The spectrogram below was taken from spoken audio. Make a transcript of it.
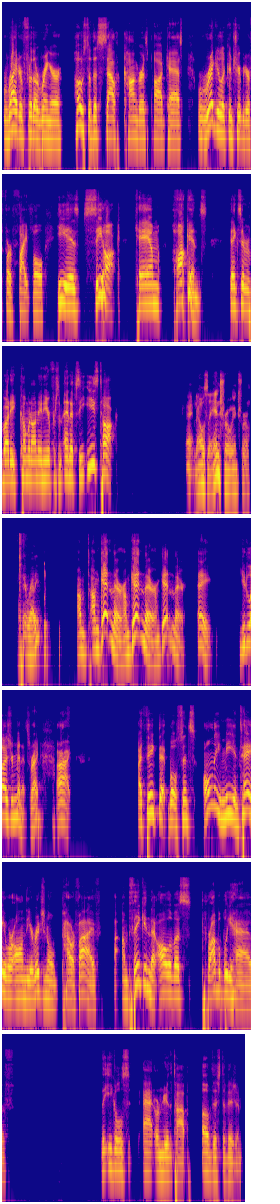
writer for The Ringer, host of the South Congress podcast, regular contributor for Fightful. He is Seahawk Cam Hawkins. Thanks, everybody, coming on in here for some NFC East talk. Man, that was an intro intro. Right? I'm I'm getting there. I'm getting there. I'm getting there. Hey, utilize your minutes, right? All right. I think that well, since only me and Tay were on the original Power Five, I'm thinking that all of us probably have the Eagles at or near the top of this division.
